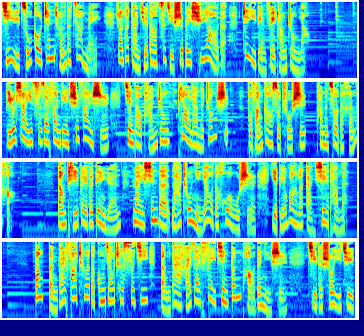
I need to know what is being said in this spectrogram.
给予足够真诚的赞美，让他感觉到自己是被需要的，这一点非常重要。比如下一次在饭店吃饭时，见到盘中漂亮的装饰，不妨告诉厨师他们做得很好。当疲惫的店员耐心的拿出你要的货物时，也别忘了感谢他们。当本该发车的公交车司机等待还在费劲奔跑的你时，记得说一句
